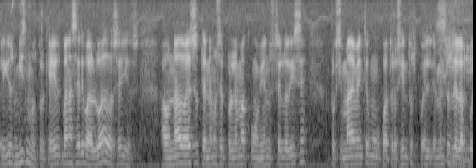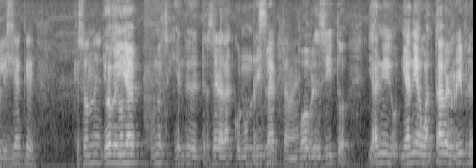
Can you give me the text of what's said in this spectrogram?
ellos mismos, porque ellos van a ser evaluados ellos. Aunado a eso tenemos el problema, como bien usted lo dice, aproximadamente como 400 elementos de la policía que Que son, Yo son- veía unos gente de tercera edad con un rifle, Exactamente. pobrecito, ya ni, ya ni aguantaba el rifle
